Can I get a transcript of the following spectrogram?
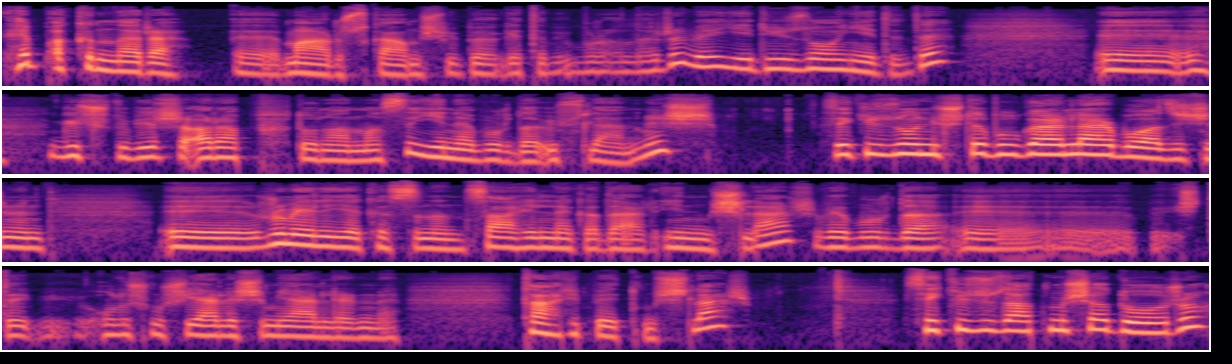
Hep akınlara maruz kalmış bir bölge tabii buraları ve 717'de e, güçlü bir Arap donanması yine burada üstlenmiş. 813'te Bulgarlar Boğaziçi'nin e, Rumeli yakasının sahiline kadar inmişler ve burada e, işte oluşmuş yerleşim yerlerini tahrip etmişler. 860'a doğru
